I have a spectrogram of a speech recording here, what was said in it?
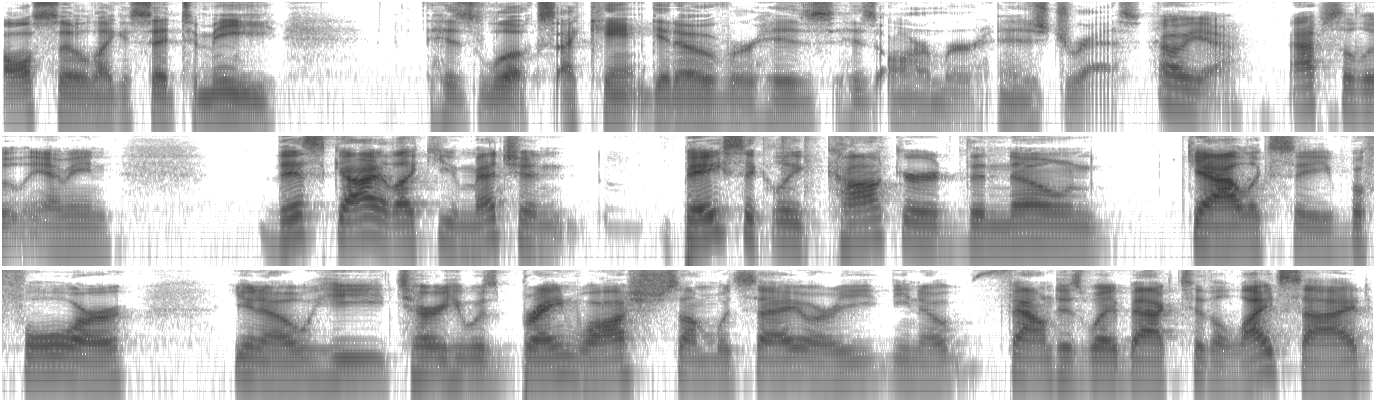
also like I said to me his looks I can't get over his his armor and his dress. Oh yeah, absolutely. I mean, this guy like you mentioned basically conquered the known galaxy before you know he ter- he was brainwashed some would say or he you know found his way back to the light side.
